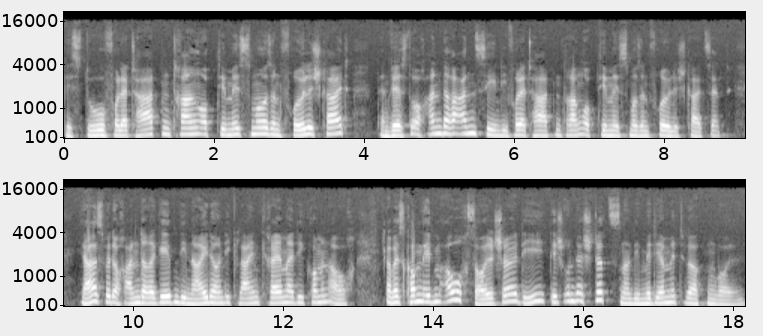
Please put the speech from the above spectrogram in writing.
Bist du voller Tatendrang, Optimismus und Fröhlichkeit, dann wirst du auch andere anziehen, die voller Tatendrang, Optimismus und Fröhlichkeit sind. Ja, es wird auch andere geben, die Neider und die Kleinkrämer, die kommen auch. Aber es kommen eben auch solche, die dich unterstützen und die mit dir mitwirken wollen.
